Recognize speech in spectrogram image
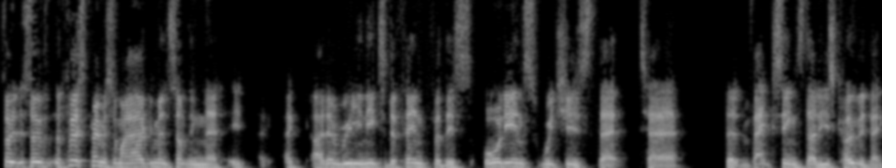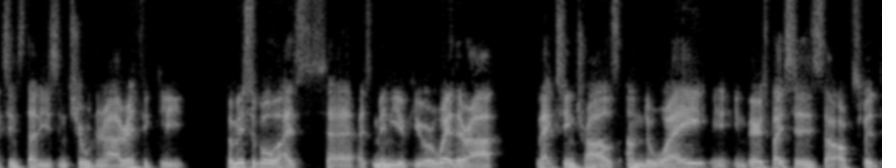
So, so the first premise of my argument is something that it, I, I, don't really need to defend for this audience, which is that uh, that vaccine studies, COVID vaccine studies in children are ethically permissible. As uh, as many of you are aware, there are vaccine trials underway in, in various places. Oxford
